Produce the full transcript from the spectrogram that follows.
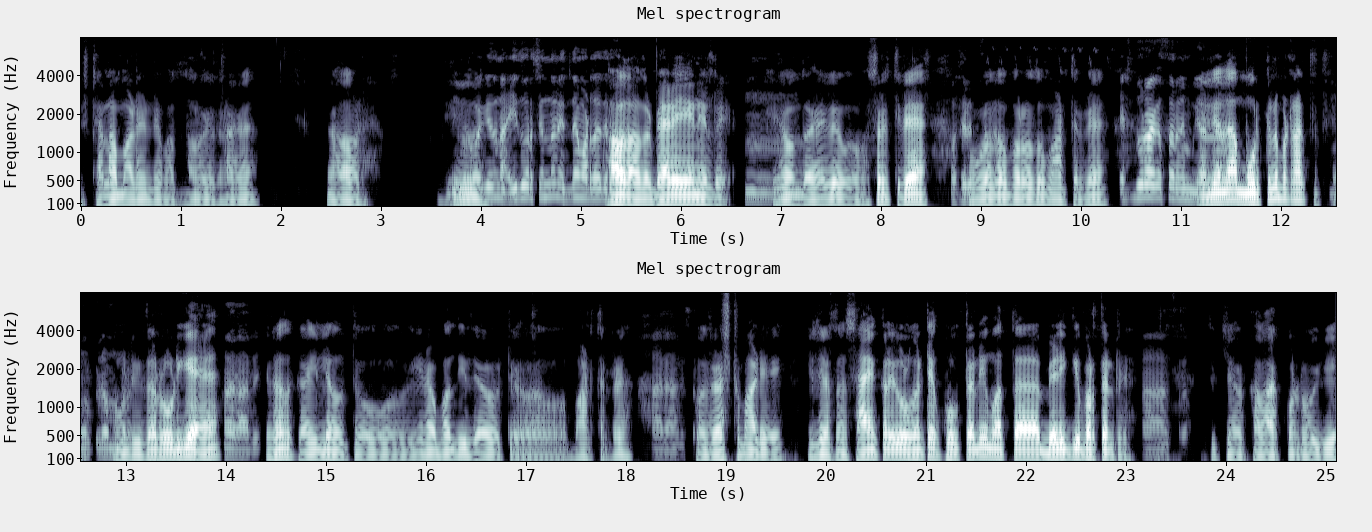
ಇಷ್ಟೆಲ್ಲ ಮಾಡೇನಿ ಮತ್ತು ನಾವು ಇದ್ರಾಗ. ಅದಾವ್ರಿ ನೀವ್ ಇವಾಗ ಇದನ್ನ ಐದು ವರ್ಷದಿಂದ ಇದನ್ನೇ ಮಾಡ್ತಾ ಇದ್ರಿ ಹೌದು ಬೇರೆ ಏನಿಲ್ಲ ರೀ ಈಗ ಒಂದು ಇದು ಹೊಸರಿತಿದೆ ಹೊಸರಿ ಹೋಗೋದು ಬರೋದು ಮಾಡ್ತೀನಿ ರೀ ಎಷ್ಟ್ ದೂರ ಆಗುತ್ತೆ ಸರ್ ನಿಮ್ಗೆ ಇಲ್ಲಿಂದ ಮೂರು ಕಿಲೋಮೀಟ್ರ್ ಆಗ್ತೈತಿ. ನೋಡ್ರಿ ಇದ ಕಿಲೋಮೀಟರ್ ಇದೇ ರೋಡ್ಗೆ ಇರೋದಕ್ಕೆ ಇಲ್ಲೇ ಒಂದು ಏನೋ ಬಂದು ಇಲ್ಲೇ ಮಾಡ್ತೇನೆ ರೀ. ಒಂದು ರೆಸ್ಟ್ ಮಾಡಿ ಇಲ್ಲೇ ಇರ್ತಾನೆ. ಸಾಯಂಕಾಲ ಏಳು ಗಂಟೆಗೆ ಹೋಗ್ತಾನೆ ಮತ್ತು ಬೆಳಿಗ್ಗೆ ಬರ್ತೇನೆ ರೀ ಕಲ ಹಾಕ್ಕೊಂಡು ಹೋಗಿ.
